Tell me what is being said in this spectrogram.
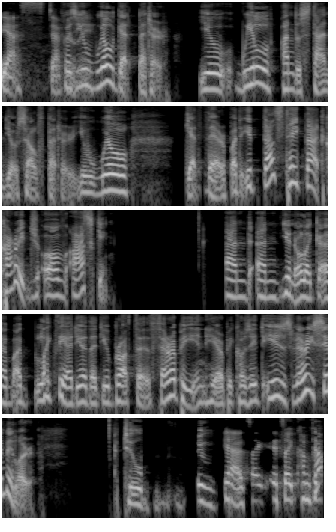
yes definitely because you will get better. You will understand yourself better. You will get there. But it does take that courage of asking. And and you know like uh, i like the idea that you brought the therapy in here because it is very similar to, to yeah it's like it's like company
